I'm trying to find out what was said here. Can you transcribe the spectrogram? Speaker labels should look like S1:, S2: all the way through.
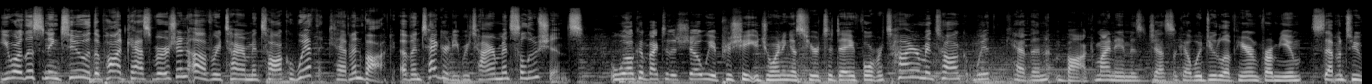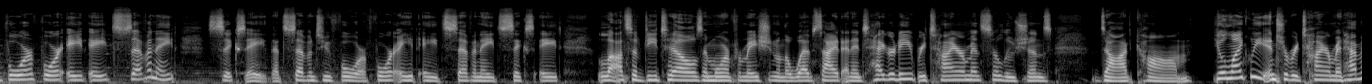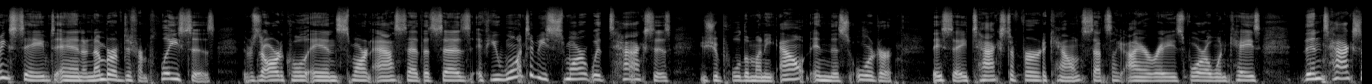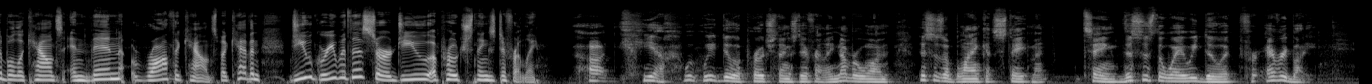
S1: You are listening to the podcast version of Retirement Talk with Kevin Bach of Integrity Retirement Solutions. Welcome back to the show. We appreciate you joining us here today for Retirement Talk with Kevin Bach. My name is Jessica. We do love hearing from you. 724 488 7868. That's 724 488 7868. Lots of details and more information on the website at integrityretirementsolutions.com. You'll likely enter retirement having saved in a number of different places. There's an article in Smart Asset that says if you want to be smart with taxes, you should pull the money out in this order. They say tax deferred accounts, that's like IRAs, 401ks, then taxable accounts, and then Roth accounts. But Kevin, do you agree with this or do you approach things differently?
S2: Uh, yeah, we, we do approach things differently. Number one, this is a blanket statement saying this is the way we do it for everybody.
